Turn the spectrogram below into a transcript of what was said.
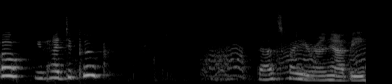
Oh, you had to poop. That's why you're unhappy.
